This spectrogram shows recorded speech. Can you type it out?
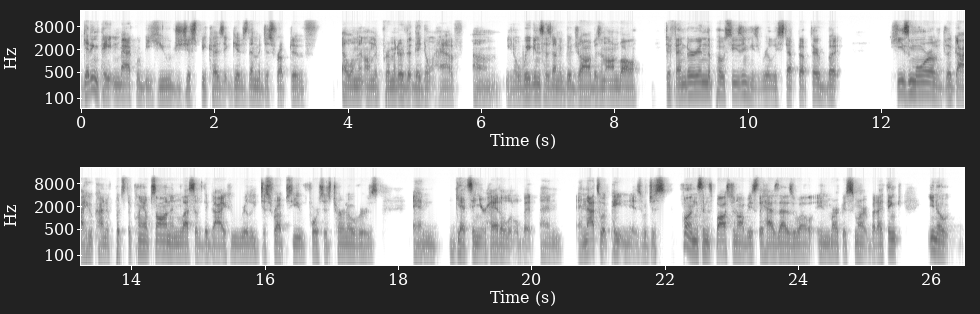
getting Peyton back would be huge just because it gives them a disruptive element on the perimeter that they don't have. Um, you know, Wiggins has done a good job as an on ball defender in the postseason. He's really stepped up there, but he's more of the guy who kind of puts the clamps on and less of the guy who really disrupts you, forces turnovers, and gets in your head a little bit. And and that's what Payton is, which is fun since Boston obviously has that as well in Marcus Smart. But I think, you know,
